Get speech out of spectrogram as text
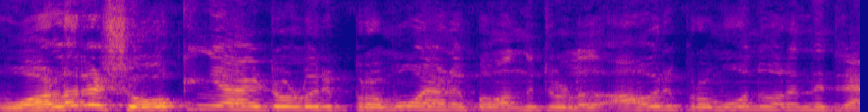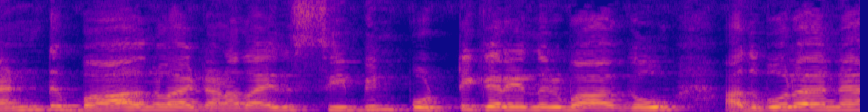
വളരെ ഷോക്കിംഗ് ആയിട്ടുള്ള ഒരു പ്രൊമോ ആണ് ഇപ്പോൾ വന്നിട്ടുള്ളത്. ആ ഒരു പ്രൊമോ എന്ന് പറയുന്നത് രണ്ട് ഭാഗങ്ങളായിട്ടാണ് അതായത് സിബിൻ പൊട്ടിക്കരയുന്ന ഒരു ഭാഗവും അതുപോലെ തന്നെ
